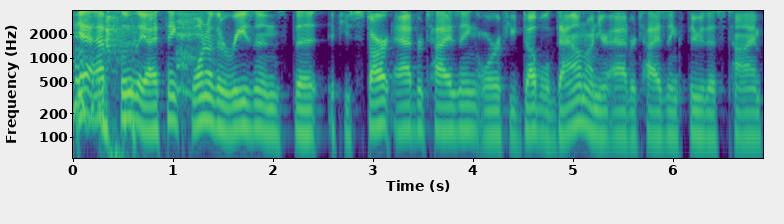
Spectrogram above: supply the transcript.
yeah, absolutely. I think one of the reasons that if you start advertising or if you double down on your advertising through this time,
